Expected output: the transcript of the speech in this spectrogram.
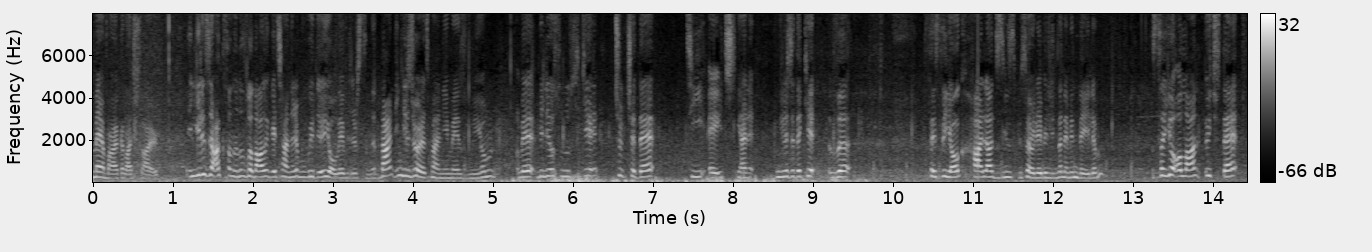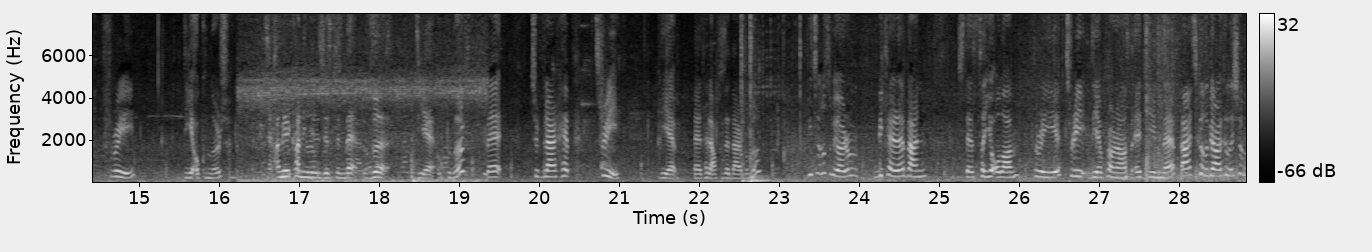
Merhaba arkadaşlar. İngilizce aksanınızla dalga geçenlere bu videoyu yollayabilirsiniz. Ben İngilizce öğretmenliği mezunuyum ve biliyorsunuz ki Türkçe'de TH yani İngilizce'deki the sesi yok. Hala düzgün ismi söyleyebildiğimden emin değilim. Sayı olan 3 de three diye okunur. Yani Amerikan İngilizcesinde the diye okunur ve Türkler hep tree diye e, telaffuz eder bunu. Hiç unutmuyorum bir kere ben işte sayı olan three'yi tree diye pronouns ettiğimde Belçikalı bir arkadaşım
